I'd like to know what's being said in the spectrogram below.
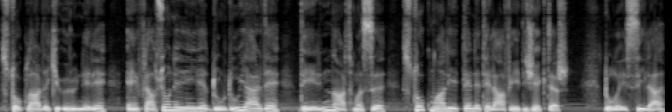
Stoklardaki ürünleri enflasyon nedeniyle durduğu yerde değerinin artması stok maliyetlerini telafi edecektir. Dolayısıyla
